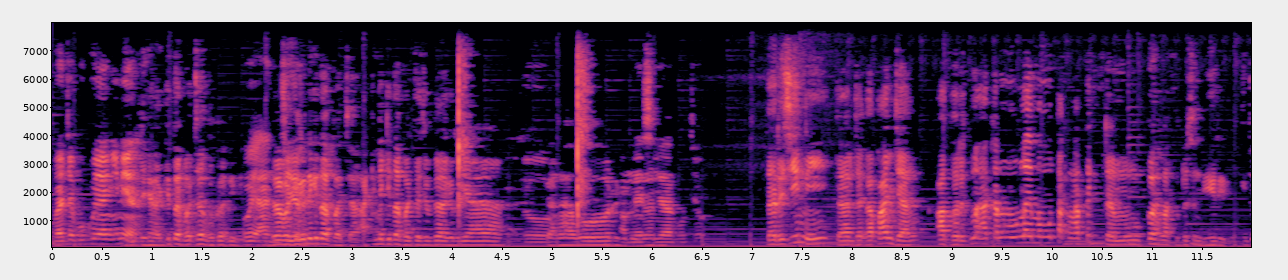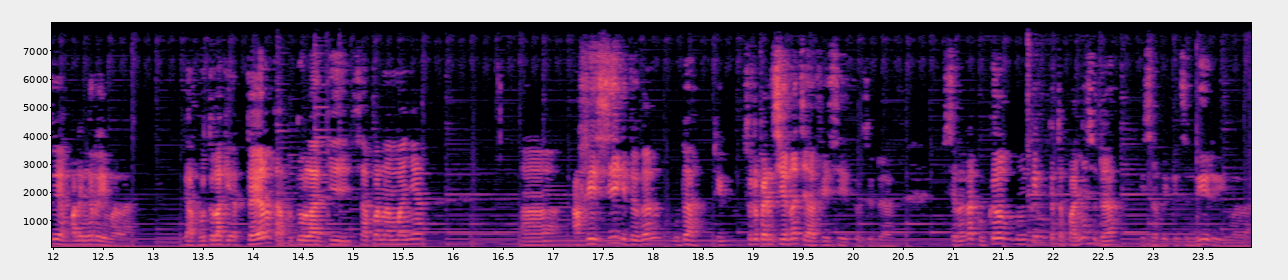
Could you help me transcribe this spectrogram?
baca buku yang ini ya? Ya kita baca buku ini. Woi, Dalam baca anjir. ini kita baca? Akhirnya kita baca juga akhirnya Aduh, gak ngawur gitu kan. amnesia aku cok dari sini dalam jangka panjang algoritma akan mulai mengutak-ngatik dan mengubah lagu itu sendiri. Itu yang paling ngeri malah. Nggak butuh lagi Adele nggak butuh lagi siapa namanya eh, Avicii gitu kan. Udah disuruh pensiun aja Avicii itu sudah. Istilahnya Google mungkin ke depannya sudah bisa bikin sendiri malah.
